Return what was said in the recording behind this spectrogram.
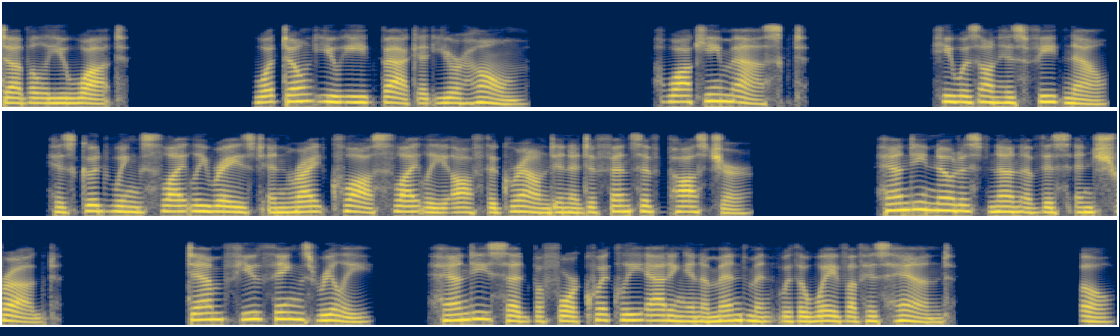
W what? What don't you eat back at your home? Joachim asked. He was on his feet now, his good wing slightly raised and right claw slightly off the ground in a defensive posture. Handy noticed none of this and shrugged. Damn few things really, Handy said before quickly adding an amendment with a wave of his hand. Oh,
